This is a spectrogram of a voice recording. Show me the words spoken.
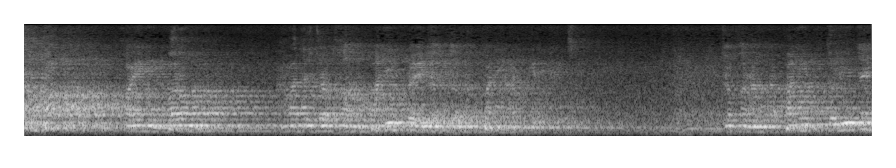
সম্ভব হয়নি, বরং আমাদের যখন পানির প্রয়োজন, তখন পানি আটকে রেখেছে। যখন আমরা পানি তলিয়ে যাই,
